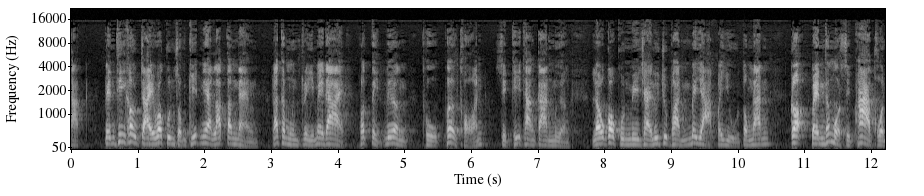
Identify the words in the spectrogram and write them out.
ทักษ์เป็นที่เข้าใจว่าคุณสมคิดเนี่ยรับตำแหน่งรัฐมนตรีไม่ได้ เพราะติดเรื่องถูกเพิกถอนสิทธิทางการเมือง แล้วก็คุณมีชัยฤชุพันธ์ไม่อยากไปอยู่ตรงนั้น ก็เป็นทั้งหมด 15 คน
